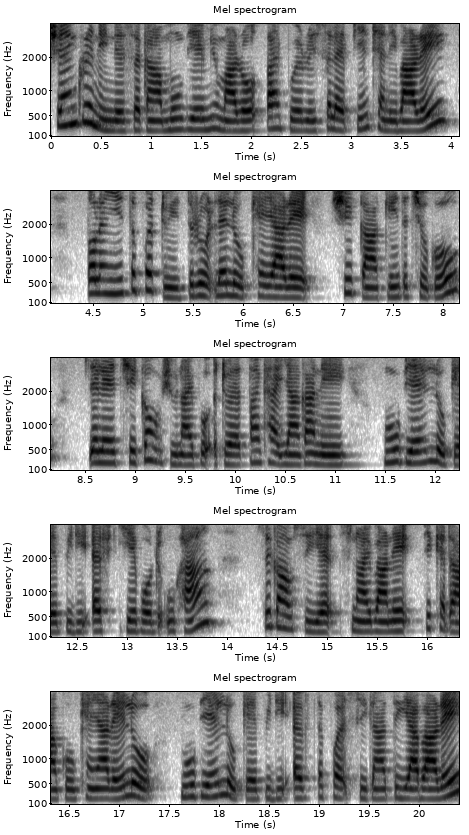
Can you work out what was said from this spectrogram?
ရှန်ဂရနီနယ်စကမွန်ပြေမြို့မှာတော့တိုက်ပွဲတွေဆက်လက်ပြင်းထန်နေပါတယ် တော်လန်ရေးတပ်ဖွဲ့တွေသူတို့လက်လွတ်ခဲ့ရတဲ့ရှစ်ကာကင်းတချို့ကိုပြည်လဲခြေကုပ်ယူနိုင်ဖို့အတွက်တိုက်ခိုက်ရာကနေမူပြဲလိုကဲ PDF ရဲဘော်တူဟာစစ်ကောင်စီရဲ့စနိုက်ပါနဲ့ပစ်ခတ်တာကိုခံရတယ်လို့မူပြဲလိုကဲ PDF တပ်ဖွဲ့စီကသိရပါတယ်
